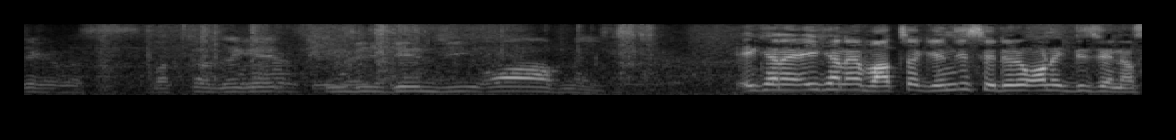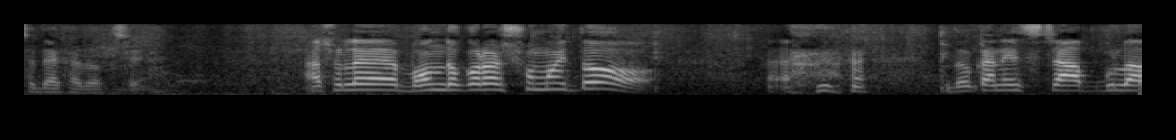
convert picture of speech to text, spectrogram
জ্যাকেট বাচ্চা জ্যাকেট উডি গেঞ্জি অভাব নাই। এখানে এখানে বাচ্চা গেঞ্জি সেটের অনেক ডিজাইন আছে দেখা যাচ্ছে। আসলে বন্ধ করার সময় তো দোকানের স্টাফগুলা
